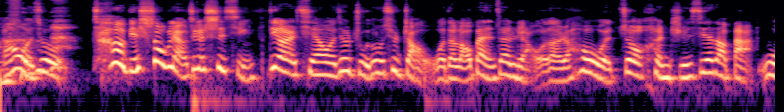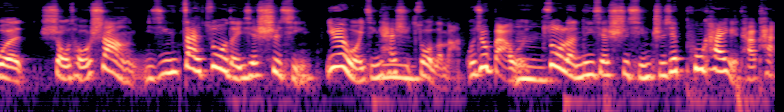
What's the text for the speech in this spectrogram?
然后我就。特别受不了这个事情，第二天我就主动去找我的老板在聊了，然后我就很直接的把我手头上已经在做的一些事情，因为我已经开始做了嘛，我就把我做了那些事情直接铺开给他看，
